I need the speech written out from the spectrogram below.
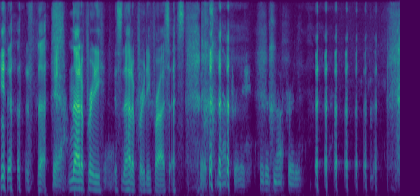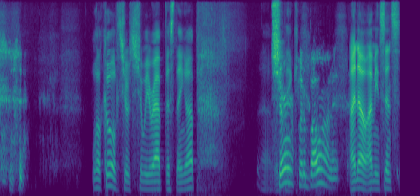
you know, it's not Yeah, not a pretty yeah. it's not a pretty process. It's not pretty. It is not pretty. Well, cool. Should should we wrap this thing up? Uh, what do you Sure, think? put a bow on it. I know. I mean, since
